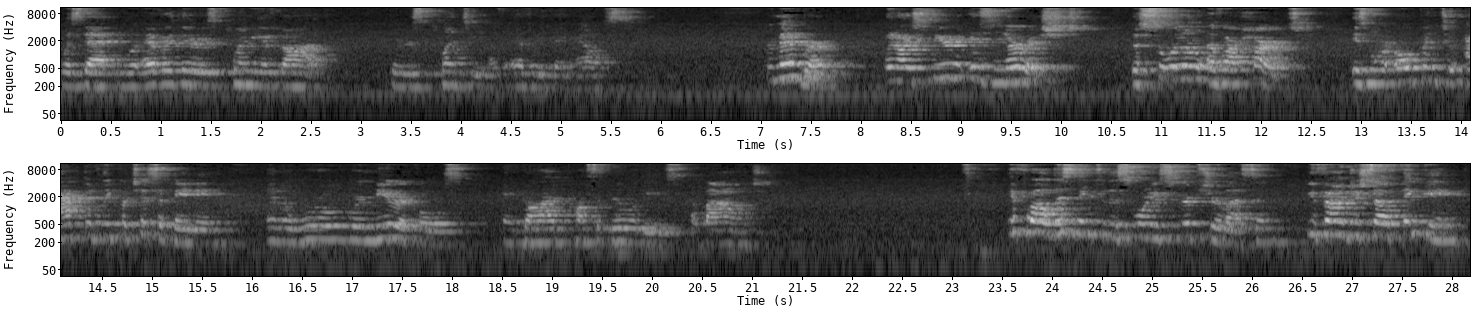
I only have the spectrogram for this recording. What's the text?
was that wherever there is plenty of God, there is plenty of everything else. Remember, when our spirit is nourished, the soil of our heart is more open to actively participating in a world where miracles and God possibilities abound. If while listening to this morning's scripture lesson, you found yourself thinking,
